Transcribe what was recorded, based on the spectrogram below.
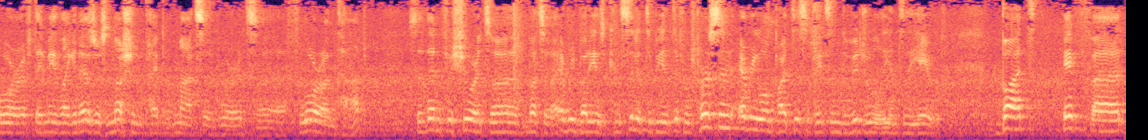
or if they made like an Ezra's Nushim type of matzah where it's a floor on top, so then for sure it's a matzah. Everybody is considered to be a different person. Everyone participates individually into the Eruv. But if uh,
